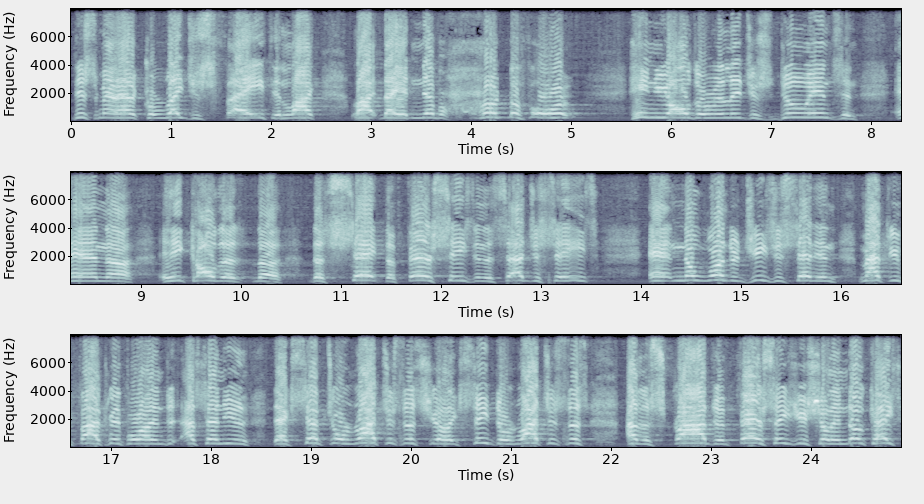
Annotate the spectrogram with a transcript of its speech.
This man had a courageous faith and like, like they had never heard before. He knew all the religious doings and, and, uh, he called the, the, the sect the Pharisees and the Sadducees. And no wonder Jesus said in Matthew 5 24, I send you that accept your righteousness shall exceed the righteousness of the scribes and Pharisees. You shall in no case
